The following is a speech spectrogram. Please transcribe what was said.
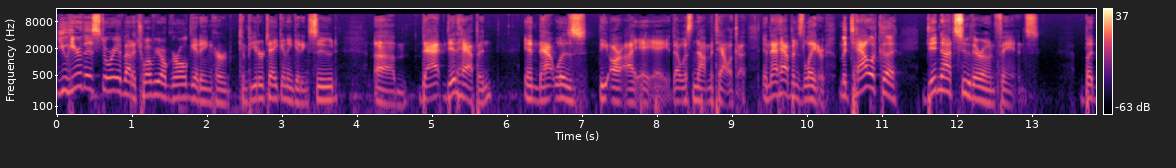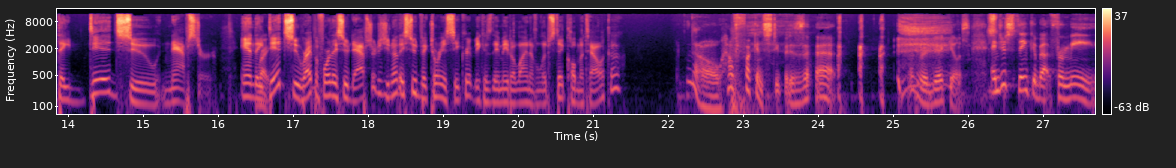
you hear this story about a 12 year old girl getting her computer taken and getting sued. Um, that did happen, and that was the RIAA. That was not Metallica, and that happens later. Metallica did not sue their own fans, but they did sue Napster. And they Right. did sue right before they sued Napster. Did you know they sued Victoria's Secret because they made a line of lipstick called Metallica? No, how fucking stupid is that? That's ridiculous. And just think about, for me,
